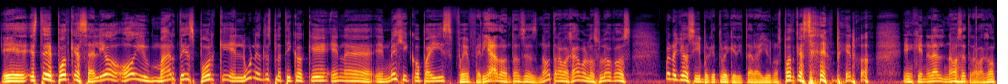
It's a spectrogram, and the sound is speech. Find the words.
eh, este podcast salió hoy martes porque el lunes les platico que en, la, en México, país, fue feriado, entonces no trabajamos los flojos. Bueno, yo sí, porque tuve que editar ahí unos podcasts, pero en general no se trabajó.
